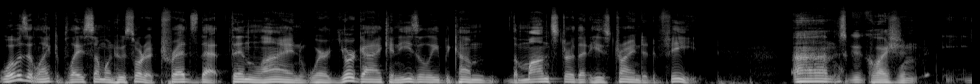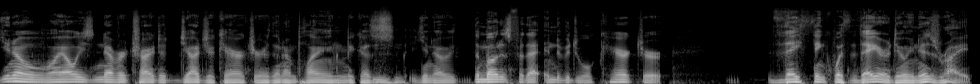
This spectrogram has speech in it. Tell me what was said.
What was it like to play someone who sort of treads that thin line where your guy can easily become the monster that he's trying to defeat? Um, that's a good question. You know, I always never try to judge a character that I'm playing because you know the motives for that individual character. They think what they are doing is right.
